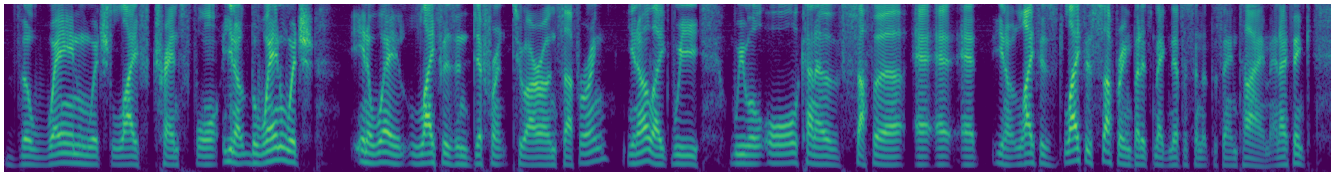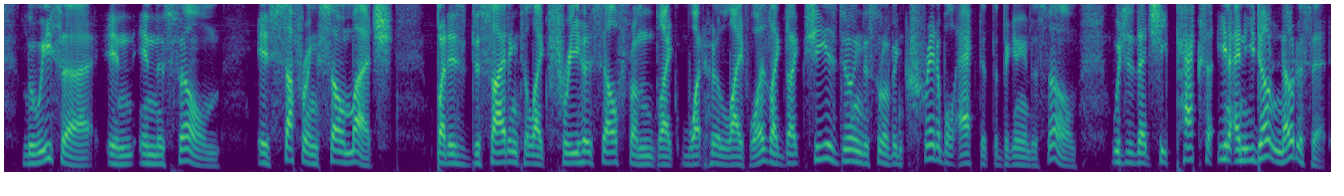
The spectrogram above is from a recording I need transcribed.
the way in which life transform you know the way in which in a way life is indifferent to our own suffering you know? Like we we will all kind of suffer at, at, at you know life is life is suffering but it's magnificent at the same time. And i think luisa in in this film is suffering so much but is deciding to like free herself from like what her life was. Like like she is doing this sort of incredible act at the beginning of this film which is that she packs up you know and you don't notice it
